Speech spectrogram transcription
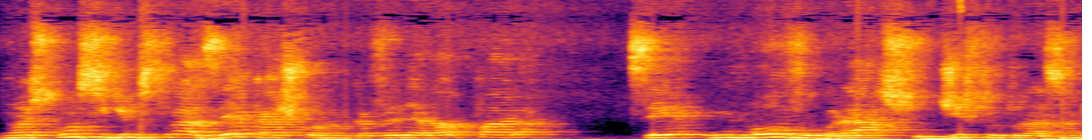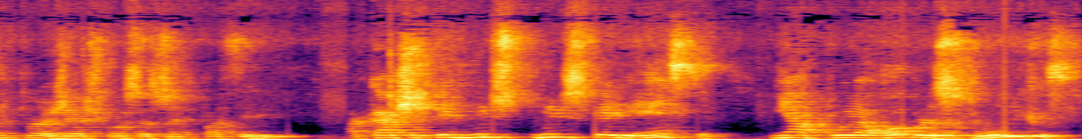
nós conseguimos trazer a Caixa Econômica Federal para ser um novo braço de estruturação de projetos de concessões de parceria. A Caixa tem muito, muita experiência em apoio a obras públicas,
